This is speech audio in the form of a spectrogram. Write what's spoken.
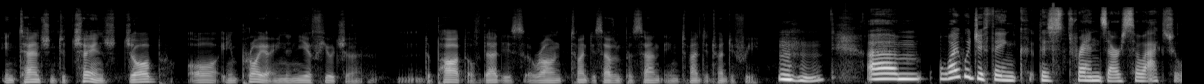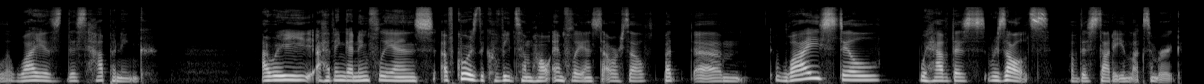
intention to change job or employer in the near future. The part of that is around 27% in 2023. Um, why would you think these trends are so actual? Why is this happening? Are we having an influence? Of course, the COVID somehow influenced ourselves, but um, why still we have these results of this study in Luxembourg?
